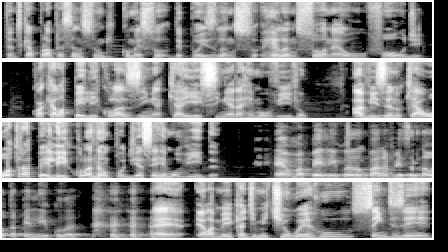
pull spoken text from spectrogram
Tanto que a própria Samsung começou, depois lançou, relançou né, o Fold com aquela películazinha, que aí sim era removível, avisando que a outra película não podia ser removida. É, uma película então, para avisar da outra película. é, ela meio que admitiu o erro sem dizer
